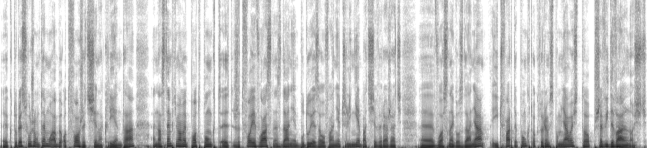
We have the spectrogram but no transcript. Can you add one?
e, które służą temu, aby otworzyć się na klienta. E, następnie mamy podpunkt, że twoje własne zdanie buduje zaufanie, czyli nie bać się wyrażać własnego zdania. I czwarty punkt, o którym wspomniałeś, to przewidywalność,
